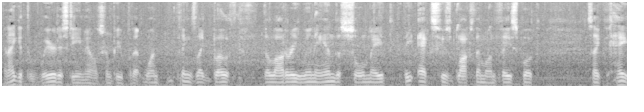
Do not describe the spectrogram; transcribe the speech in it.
And I get the weirdest emails from people that want things like both the lottery win and the soulmate, the ex who's blocked them on Facebook. It's like, hey,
